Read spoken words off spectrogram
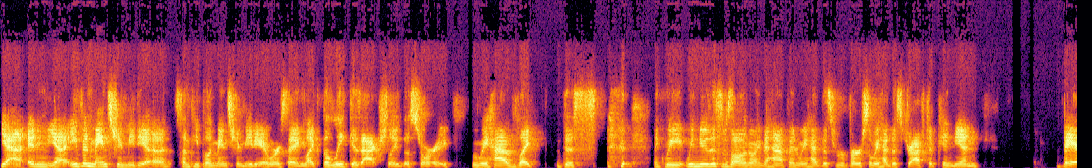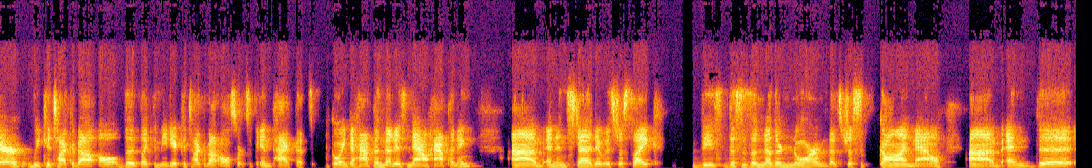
Yeah, and yeah, even mainstream media, some people in mainstream media were saying like the leak is actually the story. When we have like this like we we knew this was all going to happen. We had this reversal, we had this draft opinion there. We could talk about all the like the media could talk about all sorts of impact that's going to happen that is now happening. Um, and instead it was just like these this is another norm that's just gone now. Um, and the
